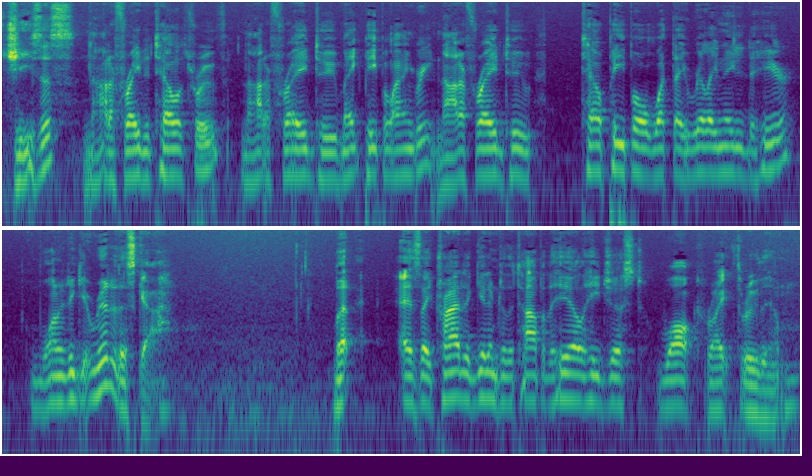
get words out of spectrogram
Jesus, not afraid to tell the truth, not afraid to make people angry, not afraid to tell people what they really needed to hear, wanted to get rid of this guy. But as they tried to get him to the top of the hill, he just walked right through them,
